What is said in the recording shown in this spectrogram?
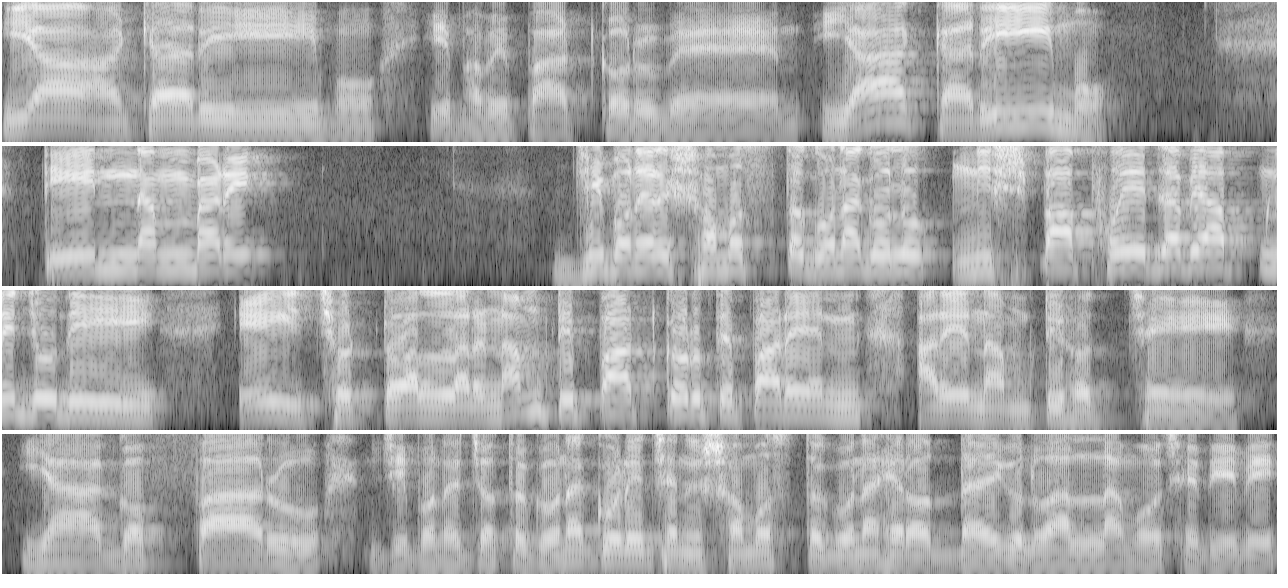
ইয়া কারিমু। এভাবে পাঠ করবেন, ইয়া কারিমু। তিন নম্বরে জীবনের সমস্ত গোনাগুলো নিষ্পাপ হয়ে যাবে আপনি যদি এই ছোট্ট আল্লাহর নামটি পাঠ করতে পারেন। আর এই নামটি হচ্ছে, ইয়া গফারু জীবনে যত গোনা করেছেন, সমস্ত গোনাহের অধ্যায়গুলো আল্লাহ মুছে দিবে,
